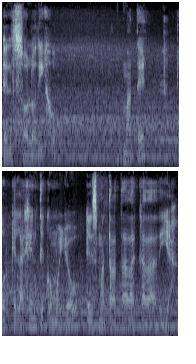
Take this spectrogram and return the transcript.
él solo dijo, maté porque la gente como yo es maltratada cada día.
